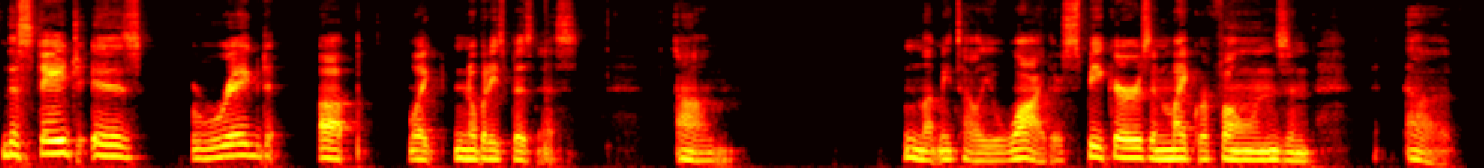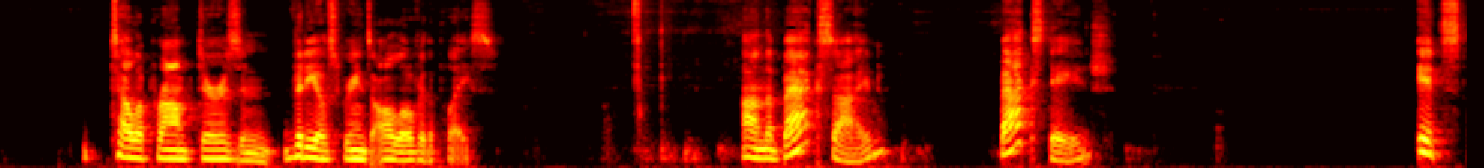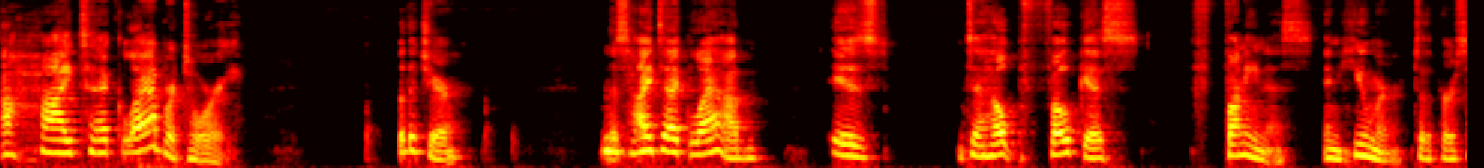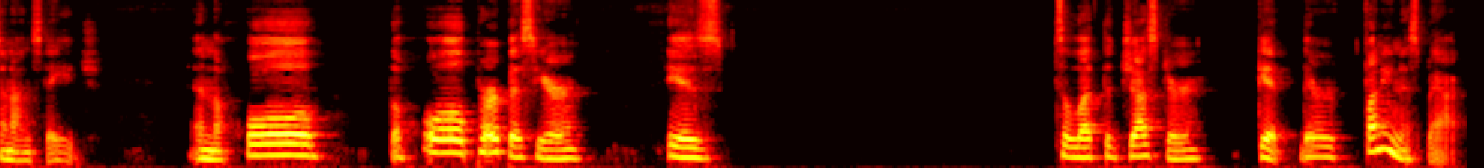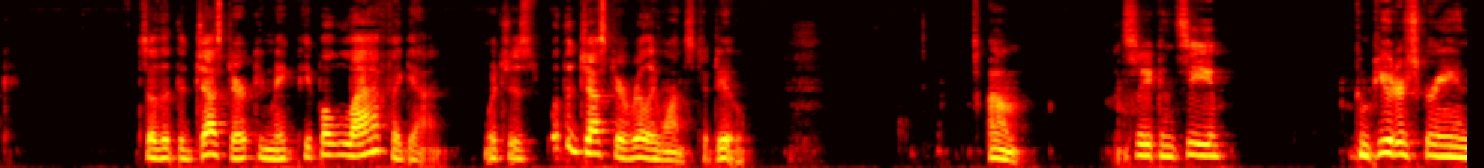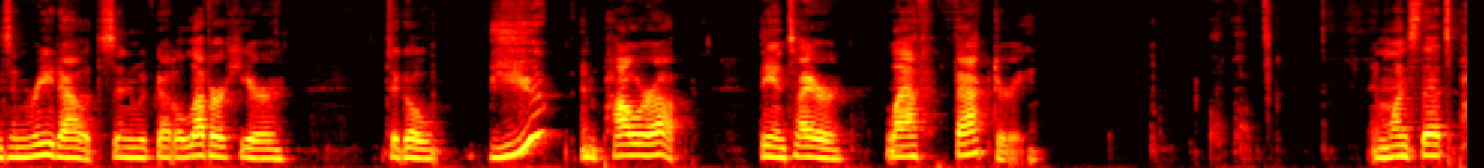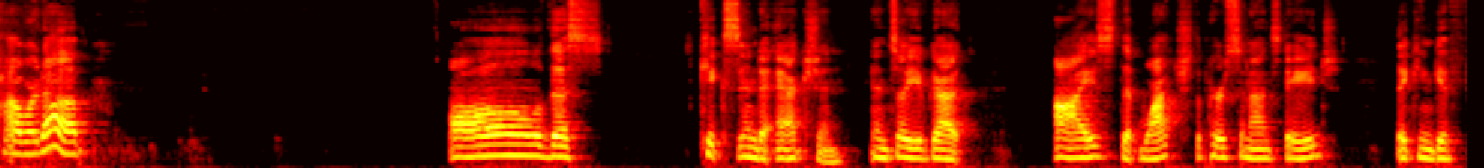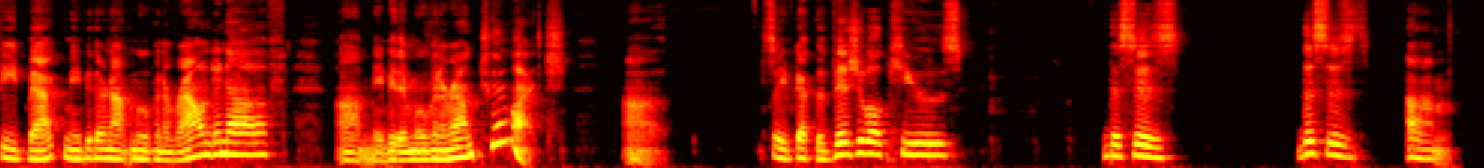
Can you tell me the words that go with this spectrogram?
The stage is rigged up like nobody's business. Um, and let me tell you why. There's speakers and microphones and uh, teleprompters and video screens all over the place. On the backside, backstage, it's a high tech laboratory with a chair. And this high tech lab is to help focus funniness and humor to the person on stage. And the whole the whole purpose here is to let the jester get their funniness back so that the jester can make people laugh again, which is what the jester really wants to do. Um, so you can see computer screens and readouts, and we've got a lever here to go and power up the entire laugh factory. And once that's powered up, all of this kicks into action. And so you've got eyes that watch the person on stage. They can give feedback. Maybe they're not moving around enough. Um, maybe they're moving around too much. Uh, so you've got the visual cues. This is this is um,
